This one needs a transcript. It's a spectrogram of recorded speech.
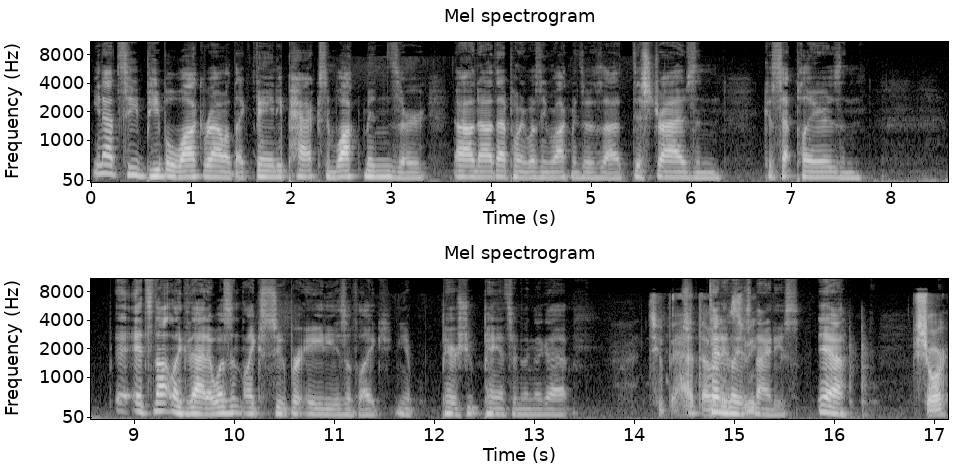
you not see people walk around with like fanny packs and Walkmans or oh no, at that point it wasn't even Walkmans. It was uh, disc drives and cassette players and it's not like that. It wasn't like super '80s of like you know parachute pants or anything like that. Too bad. That Technically, it's sweet. '90s. Yeah, Sure.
